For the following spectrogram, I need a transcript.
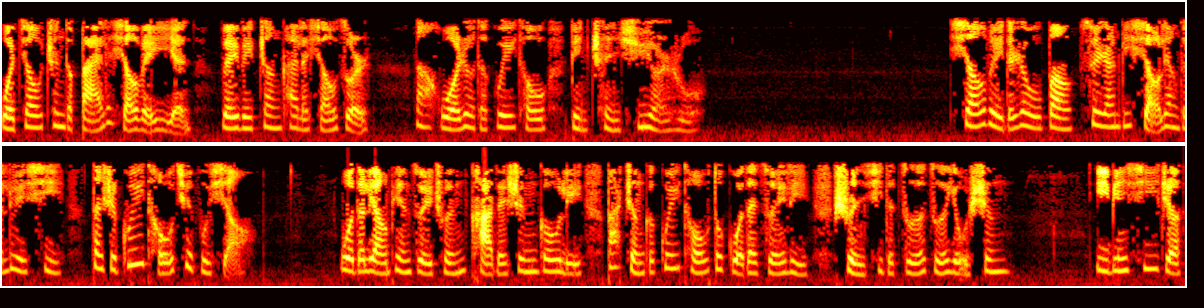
我娇嗔的白了小伟一眼，微微张开了小嘴儿，那火热的龟头便趁虚而入。小伟的肉棒虽然比小亮的略细，但是龟头却不小。我的两片嘴唇卡在深沟里，把整个龟头都裹在嘴里，吮吸的啧啧有声。一边吸着，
